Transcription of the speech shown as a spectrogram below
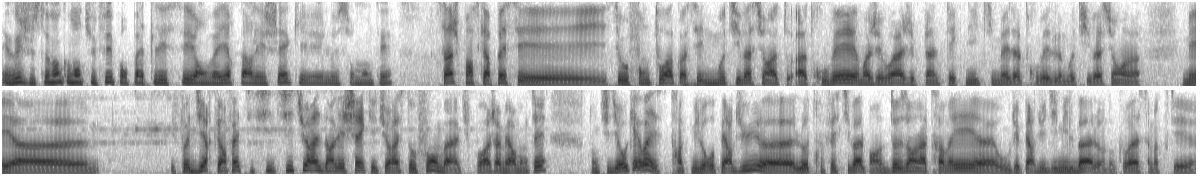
Et oui, justement, comment tu fais pour pas te laisser envahir par l'échec et le surmonter? Ça, je pense qu'après, c'est au fond de toi. C'est une motivation à, trouver. Moi, j'ai voilà, plein de techniques qui m'aident à trouver de la motivation. euh, mais euh, il faut te dire qu'en fait, si, tu restes dans l'échec et tu restes au fond, ben, tu pourras jamais remonter. Donc tu dis, ok, ouais, c'est 30 000 euros perdus. Euh, L'autre festival, pendant deux ans, on a travaillé où j'ai perdu 10 000 balles. Donc ouais, ça m'a coûté euh,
